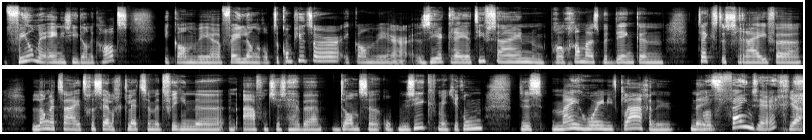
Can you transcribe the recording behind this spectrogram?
Veel meer energie dan ik had. Ik kan weer veel langer op de computer. Ik kan weer zeer creatief zijn. Programma's bedenken. Teksten schrijven. Lange tijd gezellig kletsen met vrienden. Een avondjes hebben. Dansen op muziek met Jeroen. Dus mij hoor je niet klagen nu. Nee. Wat fijn zeg. Ja.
